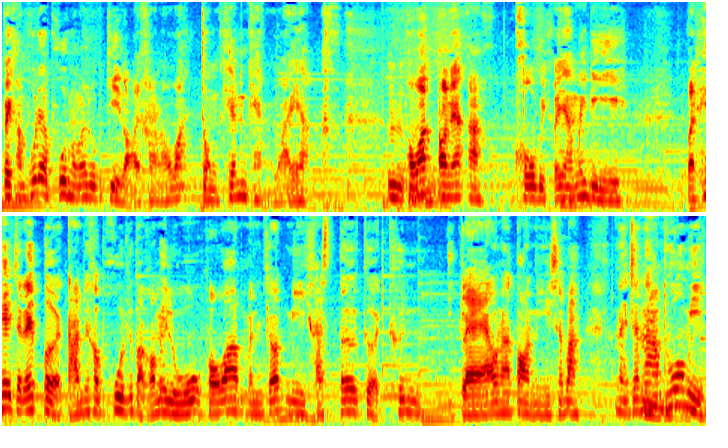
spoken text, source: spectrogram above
เป็นคำพูดที่เราพูดมาไม่รู้กี่ร้อยครั้งแล้วว่าจงเข้มแข็งไว้อะอืมเพราะว่าตอนเนี้ยอะโควิดก็ยังไม่ดี ประเทศจะได้เปิดตามที่เขาพูดหรือเปล่าก็ไม่รู้ เพราะว่ามันก็มีคลัสเตอร์เกิดขึ้นอีกแล้วนะตอนนี้ใช่ปะไหนจะน้ำท่วมอีก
